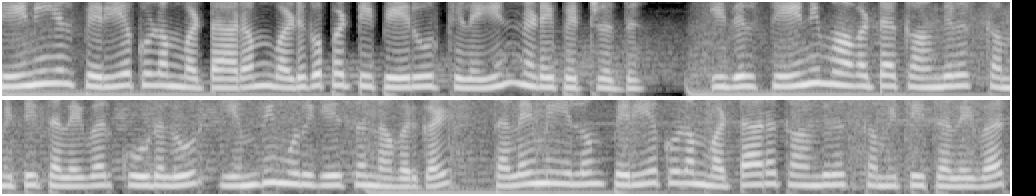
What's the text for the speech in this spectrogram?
தேனியில் பெரியகுளம் வட்டாரம் வடுகப்பட்டி பேரூர் கிளையின் நடைபெற்றது. இதில் தேனி மாவட்ட காங்கிரஸ் கமிட்டி தலைவர் கூடலூர் எம்பி முருகேசன் அவர்கள் தலைமையிலும் பெரியகுளம் வட்டார காங்கிரஸ் கமிட்டி தலைவர்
